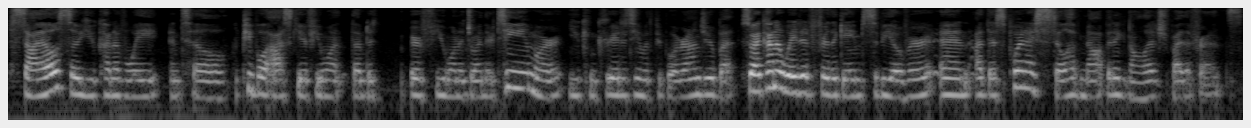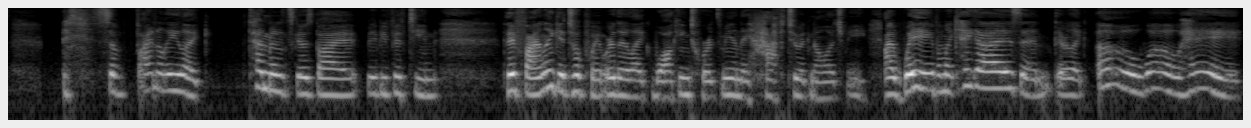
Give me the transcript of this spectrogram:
style, so you kind of wait until people ask you if you want them to or if you want to join their team or you can create a team with people around you. But so I kind of waited for the games to be over and at this point I still have not been acknowledged by the friends. so finally like 10 minutes goes by, maybe 15 they finally get to a point where they're like walking towards me and they have to acknowledge me. I wave, I'm like, hey guys, and they're like, oh, whoa, hey.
